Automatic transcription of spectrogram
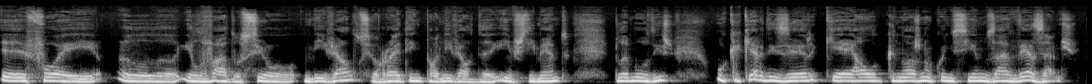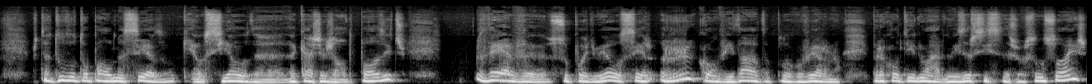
eh, foi eh, elevado o seu nível, o seu rating para o nível de investimento pela Moody's, o que quer dizer que é algo que nós não conhecíamos há 10 anos. Portanto, o Dr. Paulo Macedo, que é o CEO da, da Caixa Geral de Depósitos, deve, suponho eu, ser reconvidado pelo Governo para continuar no exercício das suas funções.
